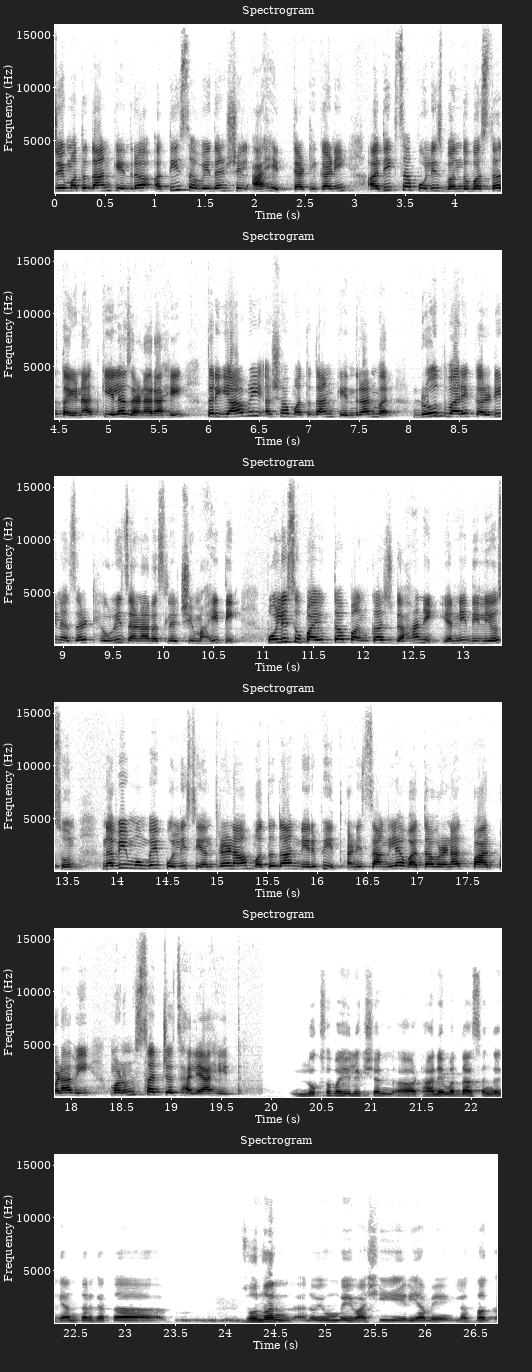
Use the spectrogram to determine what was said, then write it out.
जे मतदान केंद्र अतिसंवेदनशील आहेत त्या ठिकाणी अधिकचा पोलीस बंदोबस्त तैनात केला जाणार आहे. तर यावेळी अशा मतदान केंद्रांवर ड्रोनद्वारे करडी नजर ठेवली जाणार असल्याची माहिती पोलीस उपायुक्त पंकज डहाणे यांनी दिली असून नवी मुंबई पोलीस यंत्रणा मतदान निर्भीत आणि चांगल्या वातावरणात पार पडावी म्हणून सज्ज झाले आहेत. लोकसभा इलेक्शन ठाणे मतदारसंघ के अंतर्गत अ, जोन वन नवी मुंबई वाशी एरिया में लगभग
